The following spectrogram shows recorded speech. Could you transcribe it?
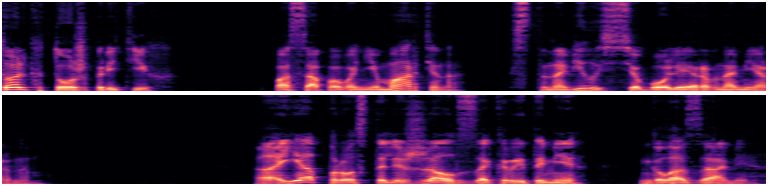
только тоже притих. Посапывание Мартина становилось все более равномерным. А я просто лежал с закрытыми глазами.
